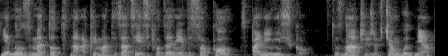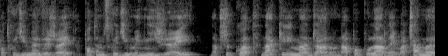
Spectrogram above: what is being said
Jedną z metod na aklimatyzację jest wchodzenie wysoko, spanie nisko. To znaczy, że w ciągu dnia podchodzimy wyżej, a potem schodzimy niżej. Na przykład na Kilimandżaro, na popularnej Machame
